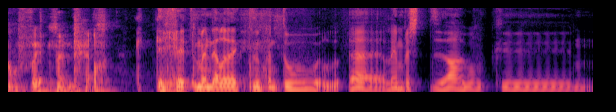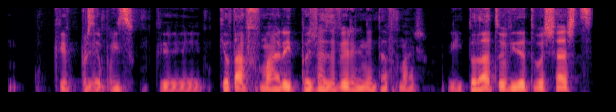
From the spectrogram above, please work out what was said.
o efeito Mandela. O efeito Mandela é que quando tu uh, lembras-te de algo que, que, por exemplo, isso, que, que ele está a fumar e depois vais a ver e ninguém está a fumar. E toda a tua vida tu achaste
